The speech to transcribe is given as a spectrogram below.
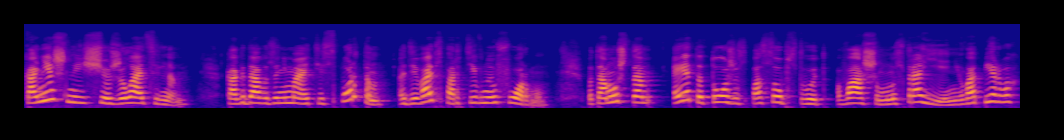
Конечно, еще желательно, когда вы занимаетесь спортом, одевать спортивную форму, потому что это тоже способствует вашему настроению, во-первых.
